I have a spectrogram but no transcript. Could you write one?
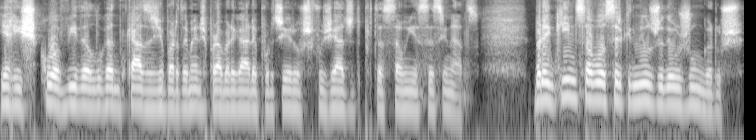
e arriscou a vida alugando casas e apartamentos para abrigar e proteger os refugiados de deportação e assassinato. Branquinho salvou cerca de mil judeus húngaros.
